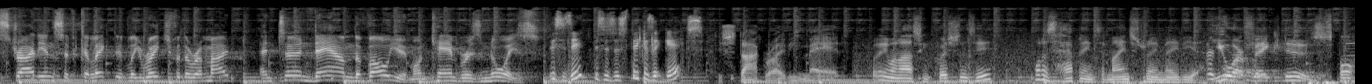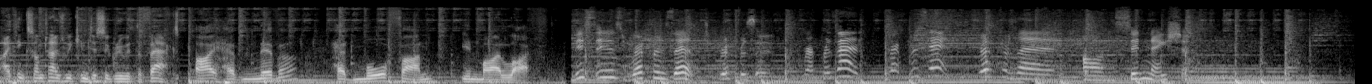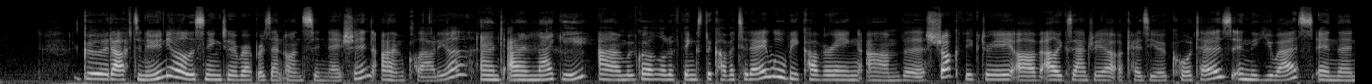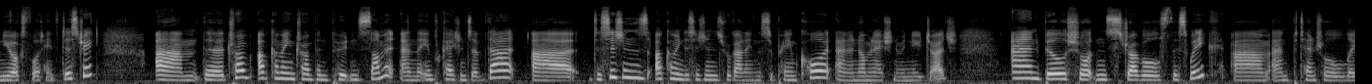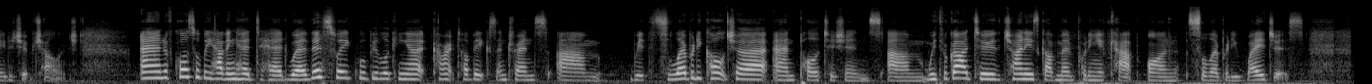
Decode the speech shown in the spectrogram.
Australians have collectively reached for the remote and turned down the volume on Canberra's noise. This is it. This is as thick as it gets. You're stark raving mad. Got anyone asking questions here? What is happening to mainstream media? You are fake news. Well, I think sometimes we can disagree with the facts. I have never had more fun in my life. This is Represent. Represent. Represent. Represent. Represent on SYN Nation. Good afternoon. You're listening to Represent on SYN Nation. I'm Claudia. And I'm Maggie. Um, we've got a lot of things to cover today. We'll be covering um, the shock victory of Alexandria Ocasio Cortez in the US in the New York's 14th District. Um, the Trump upcoming Trump and Putin summit and the implications of that, uh, decisions, upcoming decisions regarding the Supreme Court and a nomination of a new judge, and Bill Shorten's struggles this week um, and potential leadership challenge. And of course, we'll be having head to head, where this week we'll be looking at current topics and trends um, with celebrity culture and politicians, um, with regard to the Chinese government putting a cap on celebrity wages.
